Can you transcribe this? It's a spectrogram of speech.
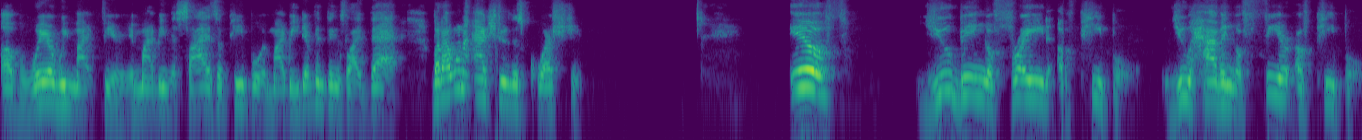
of where we might fear. It might be the size of people, it might be different things like that. But I want to ask you this question If you being afraid of people, you having a fear of people,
